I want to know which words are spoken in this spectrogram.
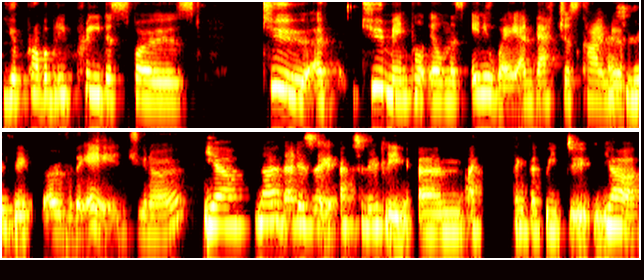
you're probably predisposed to a to mental illness anyway and that just kind absolutely. of over the edge you know? Yeah. No that is a, absolutely. Um i think that we do yeah.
